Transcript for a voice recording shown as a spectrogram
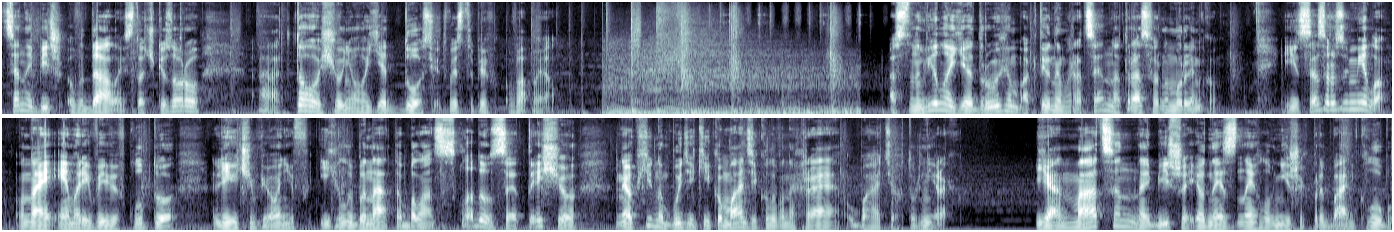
це найбільш вдалий з точки зору того, що у нього є досвід виступів в АПЛ. Астон Вілла є другим активним гравцем на трансферному ринку. І це зрозуміло. Унай Емері вивів клуб до Ліги Чемпіонів, і глибина та баланс складу це те, що необхідно будь-якій команді, коли вона грає у багатьох турнірах. Ян Мацен найбільше і одне з найголовніших придбань клубу.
